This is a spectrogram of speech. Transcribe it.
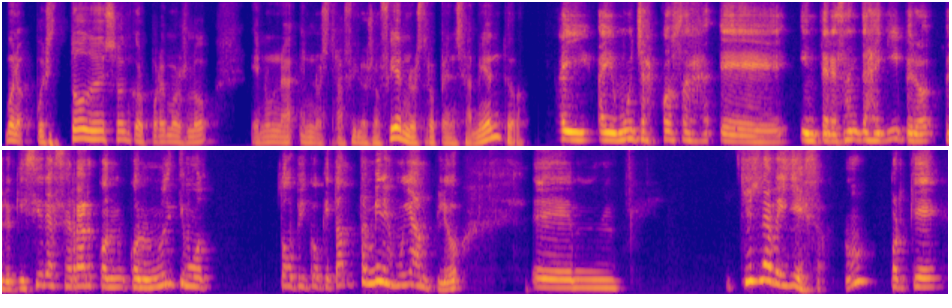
Bueno, pues todo eso incorporémoslo en, una, en nuestra filosofía, en nuestro pensamiento. Hay, hay muchas cosas eh, interesantes aquí, pero, pero quisiera cerrar con, un último tópico que también es muy amplio, eh, que es la belleza, ¿no? Porque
